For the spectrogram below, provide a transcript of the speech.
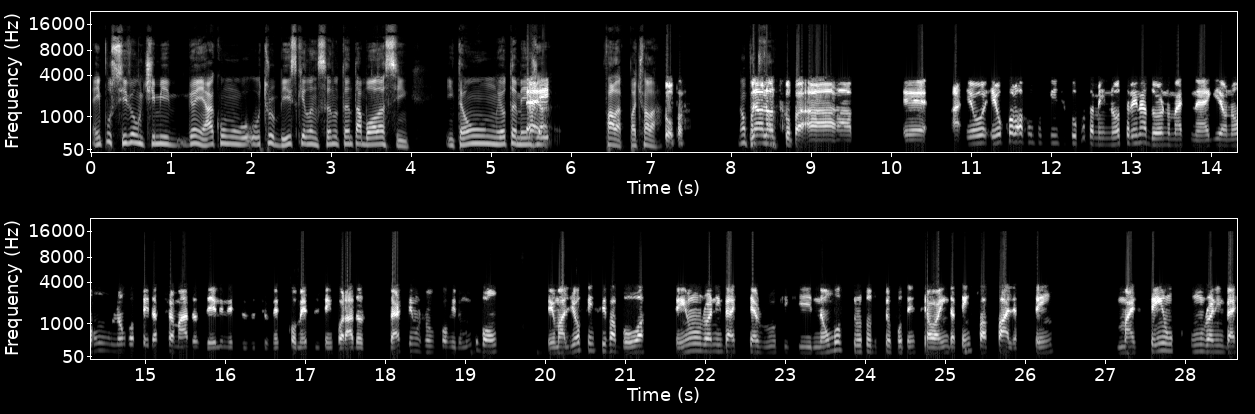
É impossível um time ganhar com o, o Trubisky lançando tanta bola assim. Então, eu também é, já... E... Fala, pode falar. Desculpa. Não, não, não, desculpa. Uh, é, eu, eu coloco um pouquinho de culpa também no treinador, no Matt Nagy. Eu não, não gostei das chamadas dele nesses, nesse começo de temporada. O Bears tem um jogo corrido muito bom, tem uma linha ofensiva boa, tem um running back que é rookie que não mostrou todo o seu potencial ainda, tem suas falhas, tem, mas tem um, um running back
